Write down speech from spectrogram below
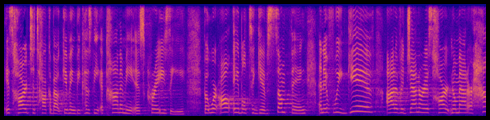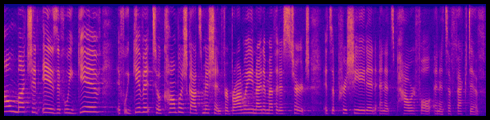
it's hard to talk about giving because the economy is crazy, but we're all able to give something. And if we give out of a generous heart, no matter how much it is, if we give, if we give it to accomplish God's mission for Broadway United Methodist Church, it's appreciated and it's powerful and it's effective.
